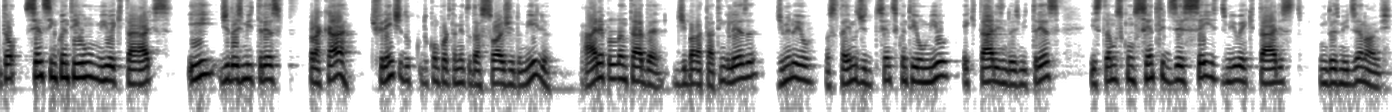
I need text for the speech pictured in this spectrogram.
então, 151 mil hectares. E de 2003 para cá, diferente do, do comportamento da soja e do milho, a área plantada de batata inglesa diminuiu. Nós saímos de 151 mil hectares em 2003 e estamos com 116 mil hectares em 2019.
